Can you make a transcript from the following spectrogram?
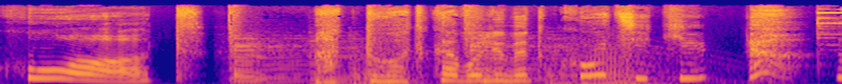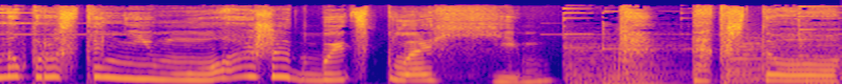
Кот. А тот, кого любят котики Ну просто не может быть плохим. Так что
